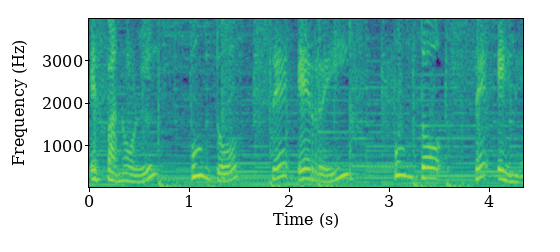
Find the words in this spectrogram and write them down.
espanol.cri.cn.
